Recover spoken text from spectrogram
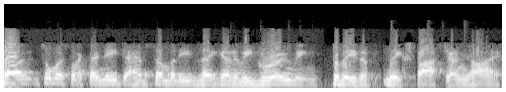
So it's almost like they need to have somebody they're going to be grooming to be the next fast young guy.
